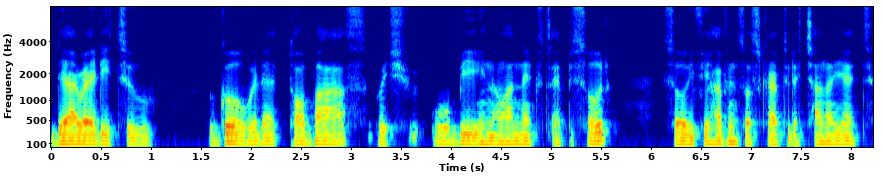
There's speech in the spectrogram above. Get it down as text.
they are ready to go with the top bars which will be in our next episode. So if you haven't subscribed to the channel yet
